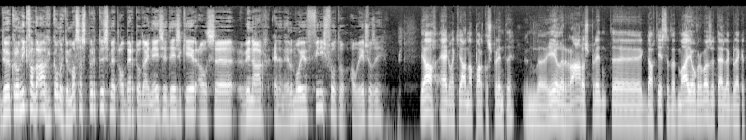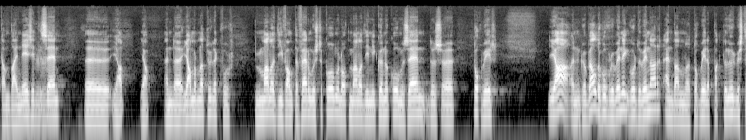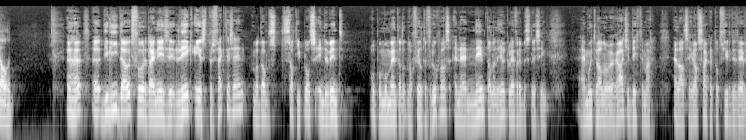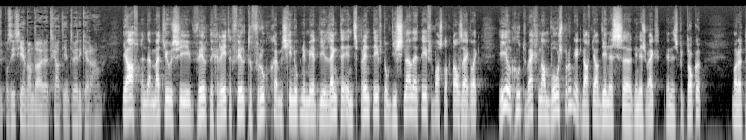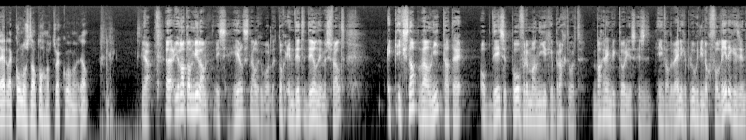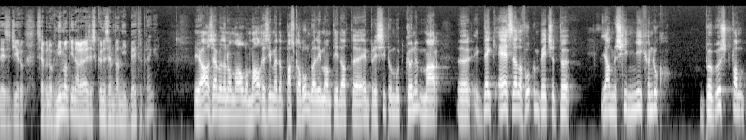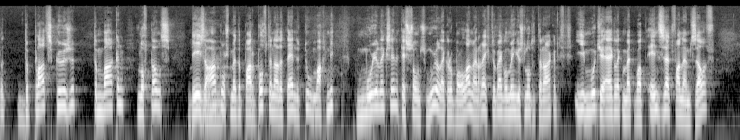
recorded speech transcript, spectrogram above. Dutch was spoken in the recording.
De chroniek van de aangekondigde massaspurtus met Alberto Dainese deze keer als uh, winnaar en een hele mooie finishfoto. Alweer, José. Ja, eigenlijk ja, een aparte sprint. Hè. Een uh, hele rare sprint. Uh, ik dacht eerst dat het over was, uiteindelijk blijkt het dan Dainese mm -hmm. te mhm. zijn. ja, ja. En jammer natuurlijk voor mannen die van te ver moesten komen of mannen die niet kunnen komen zijn. Dus toch weer ja, een geweldige overwinning voor de winnaar en dan uh, toch weer een pak teleurgesteld. Uh -huh. uh, die lead-out voor Dainese leek eerst perfect te zijn, maar dan zat hij plots in de wind op een moment dat het nog veel te vroeg was. En hij neemt dan een heel clevere beslissing. Hij moet wel nog een gaatje dichten, maar hij laat zich afzakken tot vierde, vijfde positie en van daaruit gaat hij een tweede keer aan. Ja, en dan Matthews die veel te gretig, veel te vroeg en misschien ook niet meer die lengte in sprint heeft of die snelheid heeft, was nogthans mm. eigenlijk heel goed weg, nam voorsprong. Ik dacht, ja, die is, uh, die is weg, die is vertrokken. Maar uiteindelijk konden ze dan toch nog terugkomen, ja. Ja, uh, Jonathan Milan is heel snel geworden, toch in dit deelnemersveld. Ik, ik snap wel niet dat hij op deze povere manier gebracht wordt. Bahrein Victorious is een van de weinige ploegen die nog volledig is in deze Giro. Ze hebben nog niemand die naar huis is. Kunnen ze hem dan niet beter brengen? Ja, ze hebben er normaal, normaal gezien met een Pascalon wel iemand die dat uh, in principe moet kunnen. Maar uh, ik denk hij zelf ook een beetje te, ja, misschien niet genoeg bewust van de, de plaatskeuze te maken. Nochtans, deze mm. aankomst met een paar bochten naar het einde toe mag niet moeilijk zijn. Het is soms moeilijker op een lange rechte weg om ingesloten te raken. Hier moet je eigenlijk met wat inzet van hemzelf.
